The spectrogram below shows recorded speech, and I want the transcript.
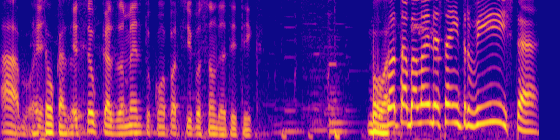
Ah, bom, esse é o casamento. Esse é o casamento com a participação da Titica. O Cota Balô ainda está em entrevista.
